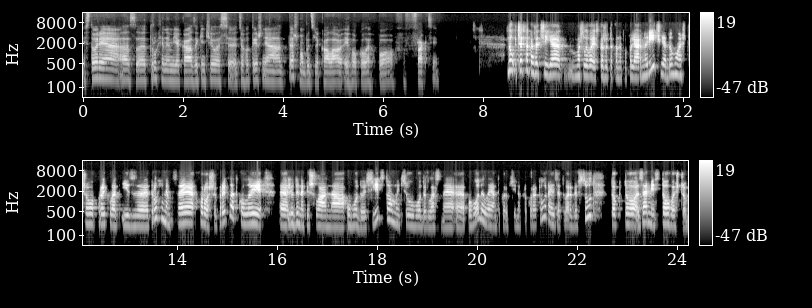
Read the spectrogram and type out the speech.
Історія з Трухіним, яка закінчилася цього тижня, теж, мабуть, злякала його колег по фракції. Ну, чесно кажучи, я можливо я скажу таку непопулярну річ. Я думаю, що приклад із Трухіним це хороший приклад, коли е, людина пішла на угоду із слідством, і цю угоду власне е, погодила і антикорупційна прокуратура і затвердив суд. Тобто, замість того, щоб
